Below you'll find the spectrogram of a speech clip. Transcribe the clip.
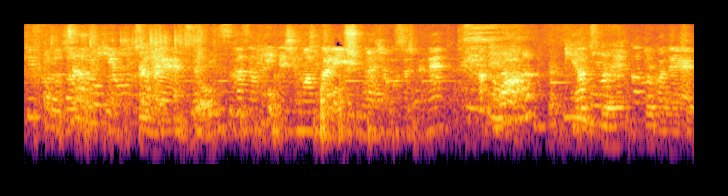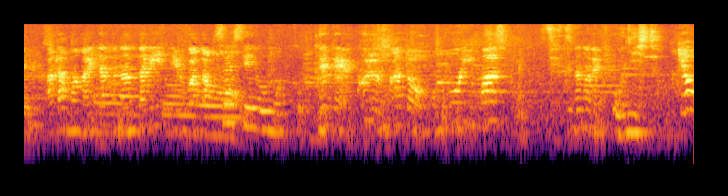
きいから大丈夫気をつけて風邪をひいてしまったり対処としてね。あとは気圧の変化とかで頭が痛くなったりっていう方も出てくるかと思いますなのでお兄ち今日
